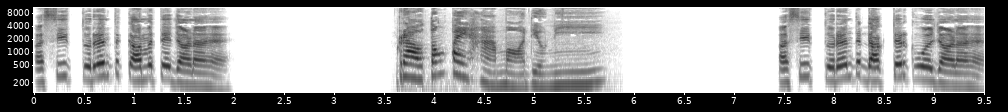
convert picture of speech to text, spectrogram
ਅਸੀਂ ਤੁਰੰਤ ਕੰਮ ਤੇ ਜਾਣਾ ਹੈ เราต้องไปหาหมอเดี๋ยวนี้ ਅਸੀਂ ਤੁਰੰਤ ਡਾਕਟਰ ਕੋਲ ਜਾਣਾ ਹੈ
